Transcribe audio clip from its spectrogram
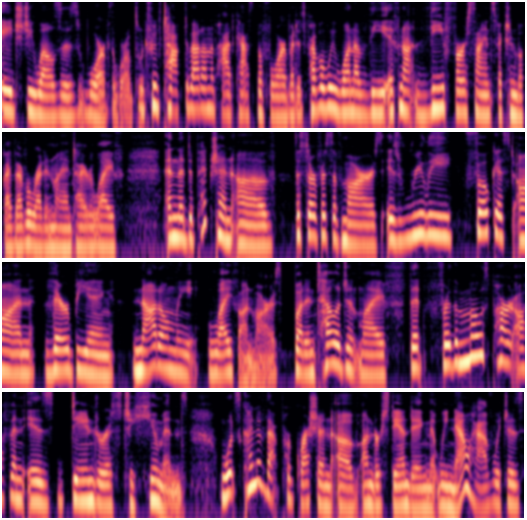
H.G. Wells's War of the Worlds, which we've talked about on the podcast before, but it's probably one of the, if not the first science fiction book I've ever read in my entire life. And the depiction of the surface of Mars is really focused on there being not only life on Mars, but intelligent life that, for the most part, often is dangerous to humans. What's kind of that progression of understanding that we now have, which is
